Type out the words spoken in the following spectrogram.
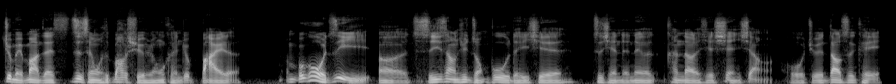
就没办法再自称我是暴雪人，我可能就掰了。不过我自己呃，实际上去总部的一些之前的那个看到的一些现象，我觉得倒是可以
